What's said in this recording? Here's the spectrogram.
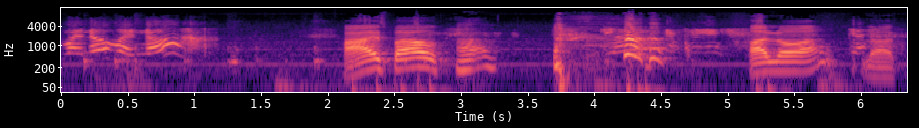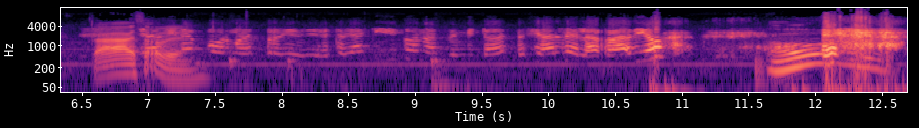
Bueno, bueno, Ah, es Pau. Ah, claro que sí. Aló, ah. No, ah, Ya sabe. vine por nuestro, estoy aquí con nuestro invitado especial de la radio. oh,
